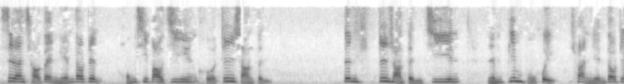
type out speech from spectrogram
虽然乔带镰刀症红细胞基因和正常等正正常等基因，人并不会串镰刀症。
